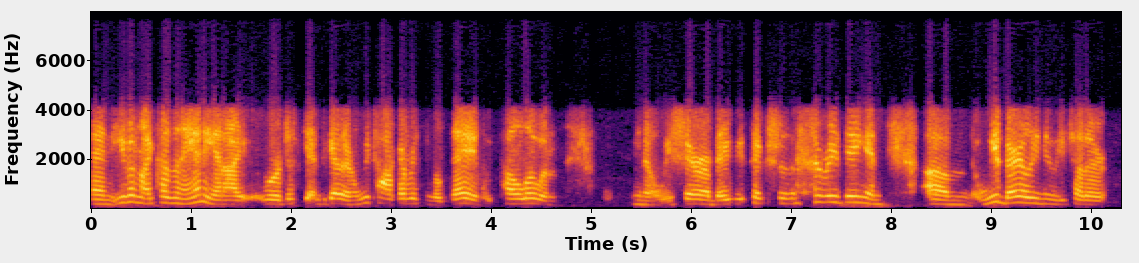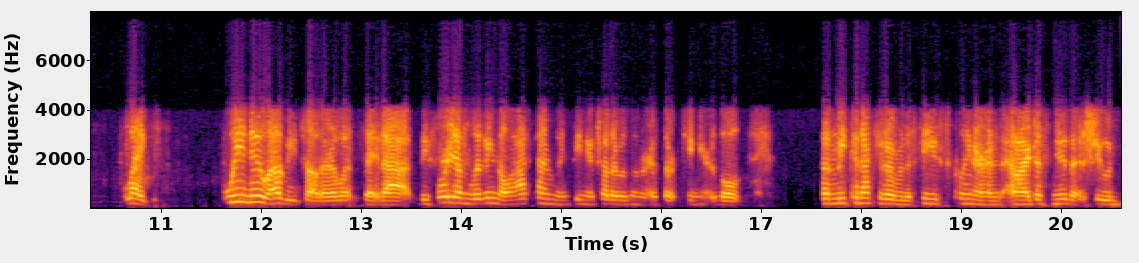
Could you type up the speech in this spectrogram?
and even my cousin Annie and I were just getting together and we talk every single day and we polo and, you know, we share our baby pictures and everything. And um, we barely knew each other. Like, we knew of each other, let's say that. Before Young Living, the last time we'd seen each other was when we were 13 years old. And we connected over the Thieves Cleaner, and, and I just knew that she would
